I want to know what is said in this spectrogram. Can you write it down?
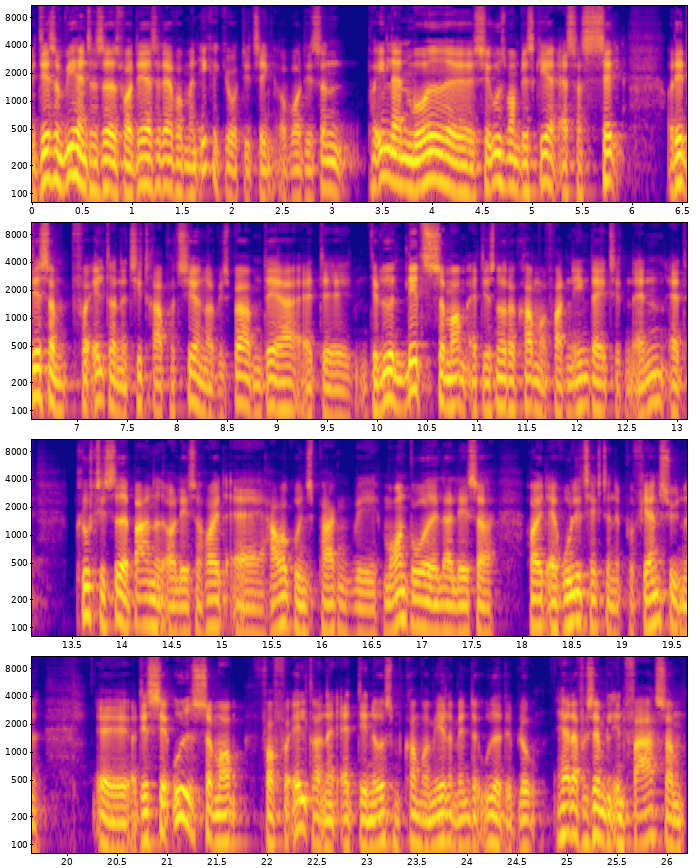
Men det, som vi har interesseret os for, det er altså der, hvor man ikke har gjort de ting, og hvor det sådan på en eller anden måde øh, ser ud, som om det sker af sig selv, og det er det, som forældrene tit rapporterer, når vi spørger dem, det er, at øh, det lyder lidt som om, at det er sådan noget, der kommer fra den ene dag til den anden, at pludselig sidder barnet og læser højt af havregrynspakken ved morgenbordet, eller læser højt af rulleteksterne på fjernsynet. Øh, og det ser ud som om for forældrene, at det er noget, som kommer mere eller mindre ud af det blå. Her er der for eksempel en far, som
